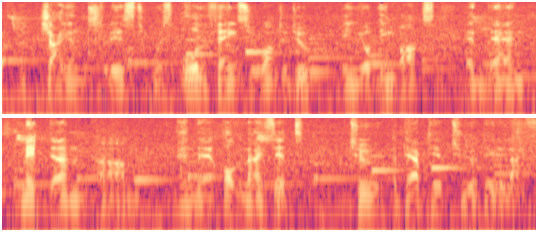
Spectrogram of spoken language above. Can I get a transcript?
a giant list with all the things you want to do in your inbox and then make them um, and then organize it to adapt it to your daily life.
